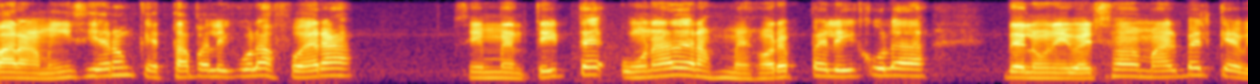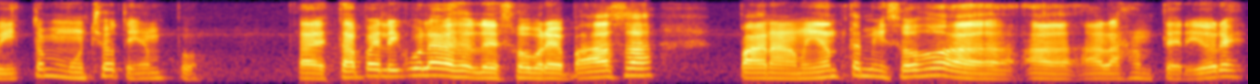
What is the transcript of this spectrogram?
para mí hicieron que esta película fuera, sin mentirte, una de las mejores películas del universo de Marvel que he visto en mucho tiempo. esta película le sobrepasa para mí ante mis ojos a, las anteriores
